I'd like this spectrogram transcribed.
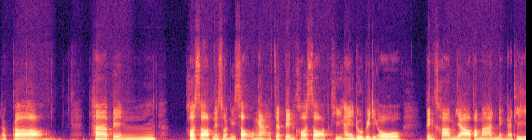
แล้วก็ถ้าเป็นข้อสอบในส่วนที่2อะจะเป็นข้อสอบที่ให้ดูวิดีโอ เป็นความยาวประมาณ 1 นาที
